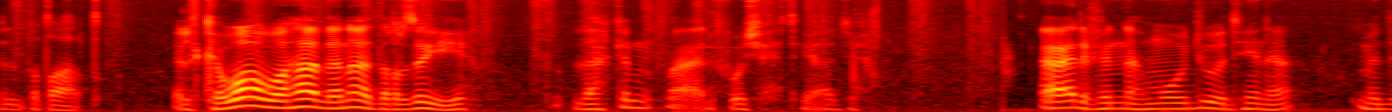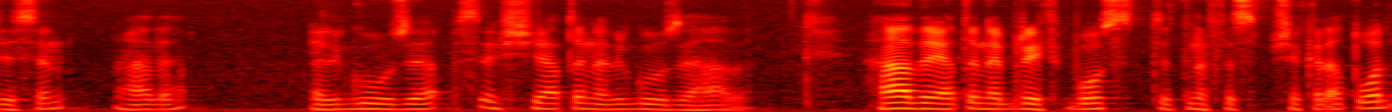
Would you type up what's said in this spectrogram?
البطاط. ال quwawa هذا نادر زيه لكن ما أعرف وش احتياجه. أعرف إنه موجود هنا medicine هذا. الجوزة بس إيش يعطينا الجوزة هذا؟ هذا يعطينا breath boost تتنفس بشكل أطول.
